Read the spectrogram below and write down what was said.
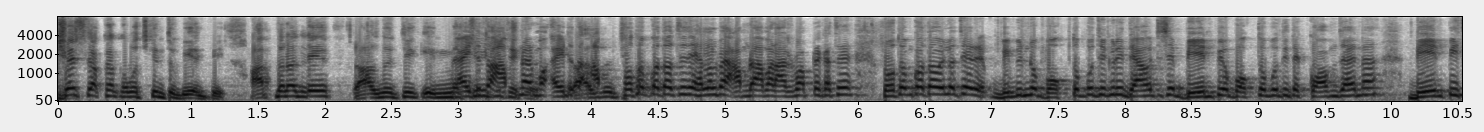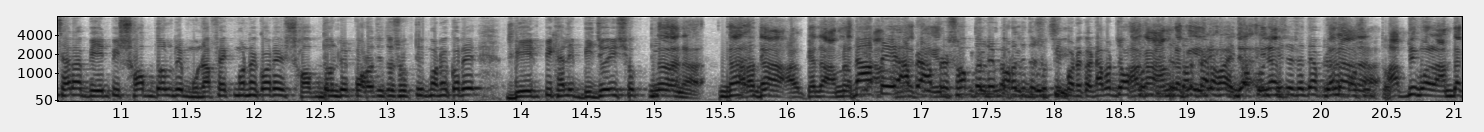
শেষ রক্ষা কবচ কিন্তু বিএনপি আপনারা যে রাজনৈতিক প্রথম কথা হচ্ছে যে হেলাল ভাই আমরা আবার আসব আপনার কাছে। প্রথম কথা হলো যে বিভিন্ন বক্তব্য যেগুলি দেওয়া হচ্ছে বিএনপিও বক্তব্য দিতে কম যায় না। বিএনপি ছাড়া বিএনপি সব দলের মুনাফেক মনে করে সব দলের পরাজিত শক্তি মনে করে বিএনপি খালি বিজয়ী শক্তি। না না না আমরা না, কি- আপনি- আপনি সব দলের পরাজিত শক্তি বলছি? মনে করেন। আবার যখন। আপনি বলেন আমরা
